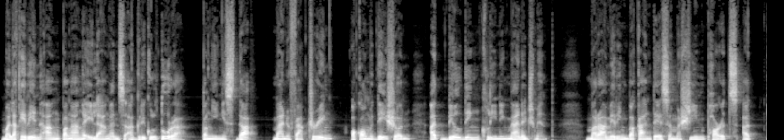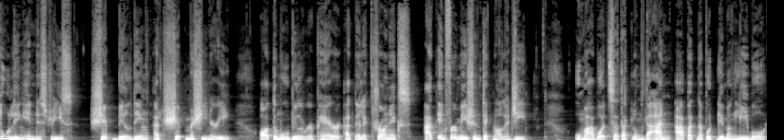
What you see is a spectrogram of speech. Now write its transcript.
Malaki rin ang pangangailangan sa agrikultura, pangingisda, manufacturing, accommodation, at building cleaning management. Marami ring bakante sa machine parts at tooling industries, shipbuilding at ship machinery, automobile repair at electronics, at Information Technology. Umabot sa 345,150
